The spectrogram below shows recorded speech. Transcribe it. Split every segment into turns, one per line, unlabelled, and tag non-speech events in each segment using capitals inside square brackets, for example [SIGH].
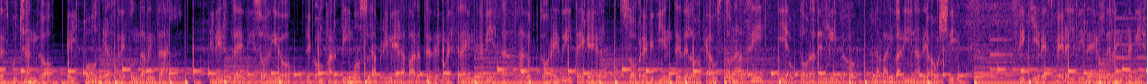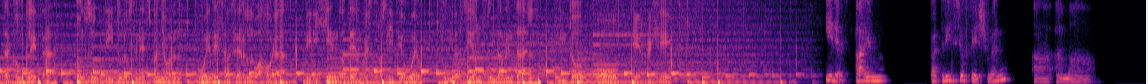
Escuchando el podcast de Fundamental. En este episodio, te compartimos la primera parte de nuestra entrevista a la doctora Edith Egger, sobreviviente del holocausto nazi y autora del libro La bailarina de Auschwitz. Si quieres ver el video de la entrevista completa, con subtítulos en español, puedes hacerlo ahora, dirigiéndote a nuestro sitio web, fundacionfundamental.org.
Edith, I'm Patricio Fischman. Uh, I'm a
